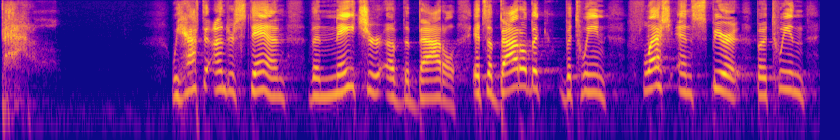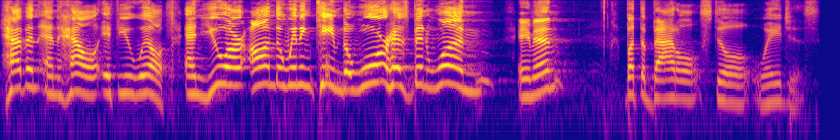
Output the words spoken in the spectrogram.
battle. We have to understand the nature of the battle. It's a battle be- between flesh and spirit, between heaven and hell, if you will. And you are on the winning team. The war has been won. Amen? But the battle still wages.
